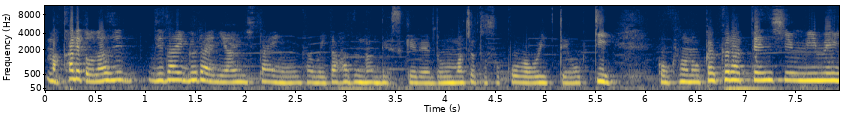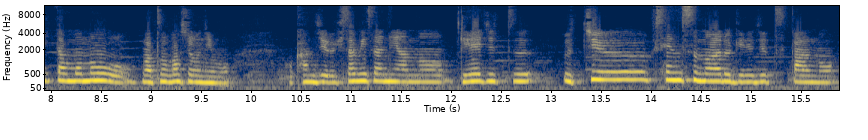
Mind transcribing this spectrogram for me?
まあ、彼と同じ時代ぐらいにアインシュタイン多分いたはずなんですけれども、まあ、ちょっとそこは置いておきこうその岡倉天心にめいたものを松尾芭蕉にもこう感じる久々にあの芸術宇宙センスのある芸術家の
